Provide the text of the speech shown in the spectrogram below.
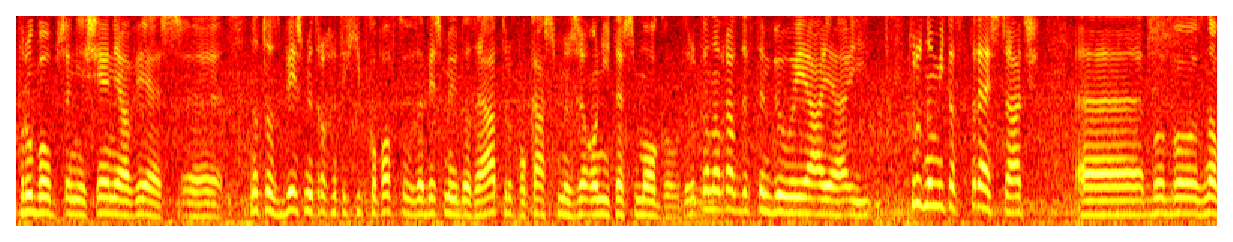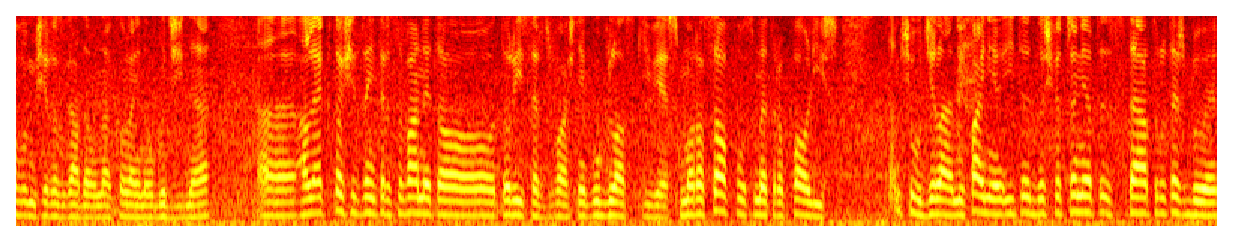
próbą przeniesienia, wiesz, e, no to zbierzmy trochę tych hip-hopowców, zabierzmy ich do teatru, pokażmy, że oni też mogą. Tylko naprawdę w tym były jaja i trudno mi to streszczać, e, bo, bo znowu mi się rozgadał na kolejną godzinę, e, ale jak ktoś jest zainteresowany, to, to research właśnie googlowski, wiesz, Morosofus, Metropolis, tam się udzielałem i fajnie i te doświadczenia z teatru też były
